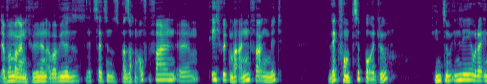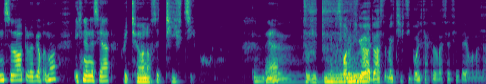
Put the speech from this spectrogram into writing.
da wollen wir gar nicht wildern, aber wie gesagt, letzte Zeit sind uns ein paar Sachen aufgefallen. Ähm, ich würde mal anfangen mit weg vom Zipbeutel hin zum Inlay oder Insert oder wie auch immer. Ich nenne es ja Return of the Tiefziehboden. Ja. Ich habe das vorher noch nie gehört. Du hast immer Tiefziehboden. Ich dachte, was erzählt der junge Mann da?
